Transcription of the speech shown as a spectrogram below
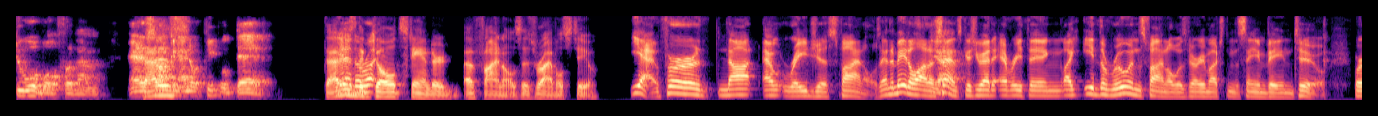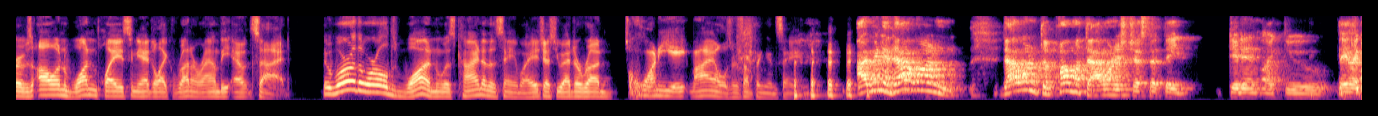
doable for them, and it's That not is- going to end up with people dead. That Yeah, is the the gold standard of finals is rivals too. Yeah, for not outrageous finals. And it made a lot of Yeah. sense because you had everything like the Ruins final was very much in the same vein too, where it was all in one place and you had to like run around the outside. The War of the Worlds one was kind of the same way, it's just you had to run 28 miles or something insane. I mean, and that one, that one, the problem with that one is just that they didn't like do they like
